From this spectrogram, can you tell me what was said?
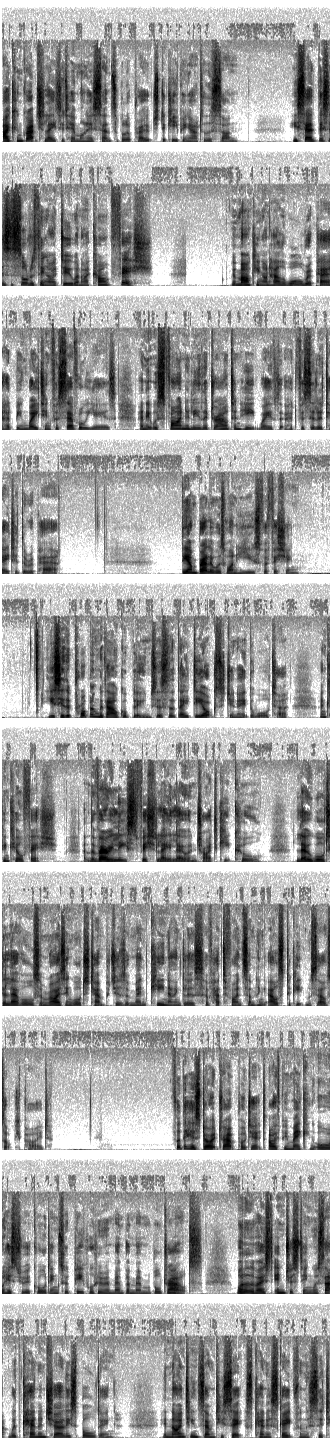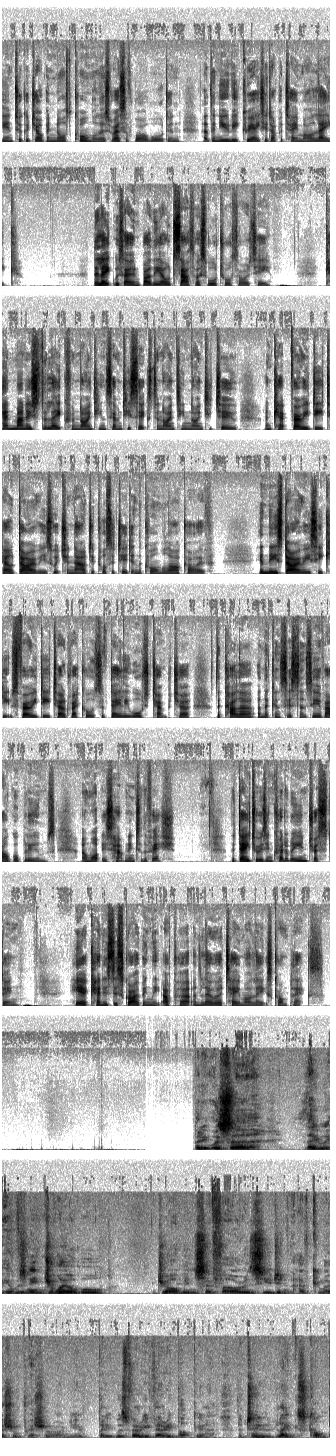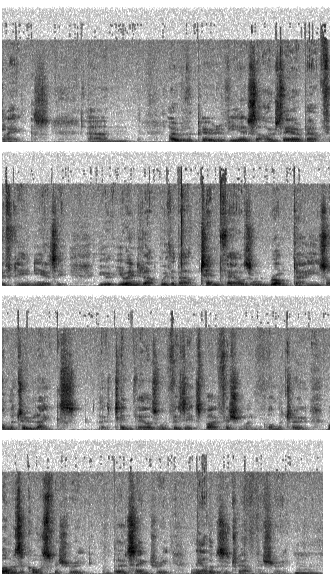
I congratulated him on his sensible approach to keeping out of the sun. He said, This is the sort of thing I do when I can't fish remarking on how the wall repair had been waiting for several years and it was finally the drought and heat wave that had facilitated the repair. The umbrella was one he used for fishing. You see, the problem with algal blooms is that they deoxygenate the water and can kill fish. At the very least, fish lay low and try to keep cool. Low water levels and rising water temperatures have meant keen anglers have had to find something else to keep themselves occupied. For the Historic Drought Project, I've been making oral history recordings with people who remember memorable droughts. One of the most interesting was that with Ken and Shirley Spalding. In 1976, Ken escaped from the city and took a job in North Cornwall as reservoir warden at the newly created Upper Tamar Lake. The lake was owned by the old South West Water Authority. Ken managed the lake from 1976 to 1992 and kept very detailed diaries which are now deposited in the Cornwall Archive. In these diaries, he keeps very detailed records of daily water temperature, the colour and the consistency of algal blooms, and what is happening to the fish. The data is incredibly interesting. Here, Ken is describing the upper and lower Tamar Lakes complex. But it was, uh, they were, it was an enjoyable job insofar as you didn't have commercial pressure on you, but it was very, very popular. The Two Lakes complex, um, over the period of years that I was there, about 15 years, it, you, you ended up with about 10,000 rod days on the two lakes. That's 10,000 visits by fishermen on the two. One was a coarse fishery and bird sanctuary, and the other was a trout fishery. Mm.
